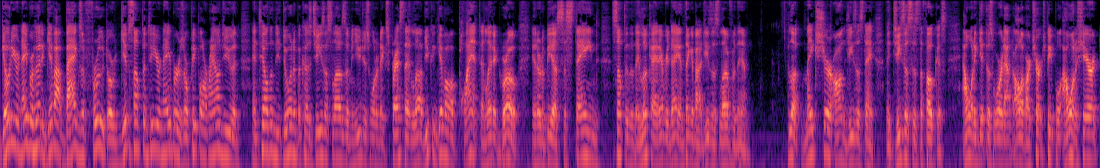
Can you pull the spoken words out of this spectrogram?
go to your neighborhood and give out bags of fruit or give something to your neighbors or people around you and, and tell them you're doing it because Jesus loves them and you just wanted to express that love. You can give them a plant and let it grow and it'll be a sustained something that they look at every day and think about Jesus' love for them. Look, make sure on Jesus Day that Jesus is the focus. I want to get this word out to all of our church people. I want to share it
